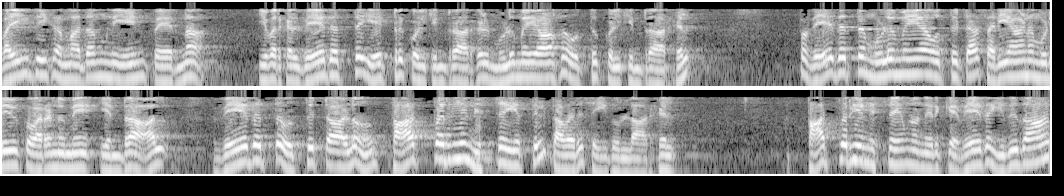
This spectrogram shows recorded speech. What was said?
வைதிக மதம்னு ஏன் பெயர்னா இவர்கள் வேதத்தை ஏற்றுக்கொள்கின்றார்கள் முழுமையாக ஒத்துக்கொள்கின்றார்கள். இப்ப வேதத்தை முழுமையா ஒத்துட்டா சரியான முடிவுக்கு வரணுமே என்றால் வேதத்தை ஒத்துட்டாலும் தாத்பரிய நிச்சயத்தில் தவறு செய்துள்ளார்கள். தாத்பரிய நிச்சயம் ஒன்று இருக்கே வேதம் இதுதான்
